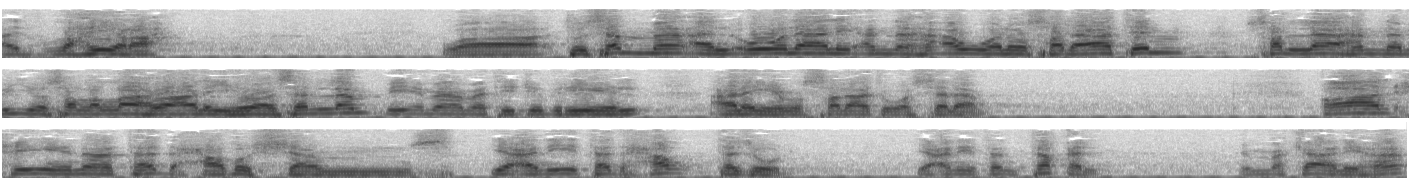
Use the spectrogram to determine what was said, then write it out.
الظهيرة. وتسمى الأولى لأنها أول صلاة صلاها النبي صلى الله عليه وسلم بإمامة جبريل عليهم الصلاة والسلام. قال حين تدحض الشمس يعني تدحض تزول يعني تنتقل من مكانها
